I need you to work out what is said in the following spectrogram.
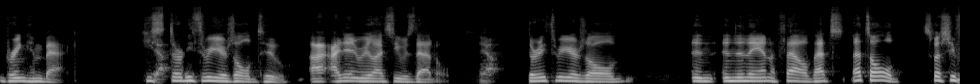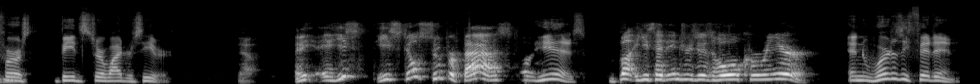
bring him back. He's Yeah. 33 years old too. I, I didn't realize he was that old. Yeah. 33 years old, and and in the NFL, that's that's old, especially for Mm-hmm. Speedster wide receiver. Yeah, And, he, he's he's still super fast, Well, he is. but he's had injuries his whole career. And where does he fit in?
